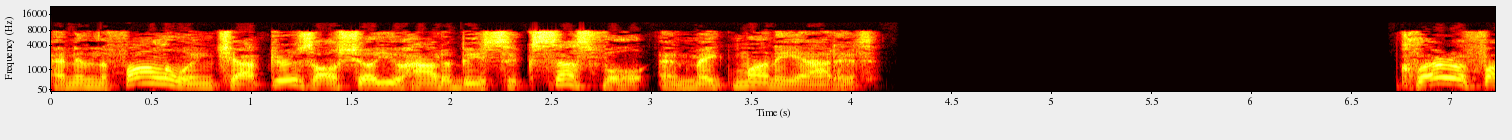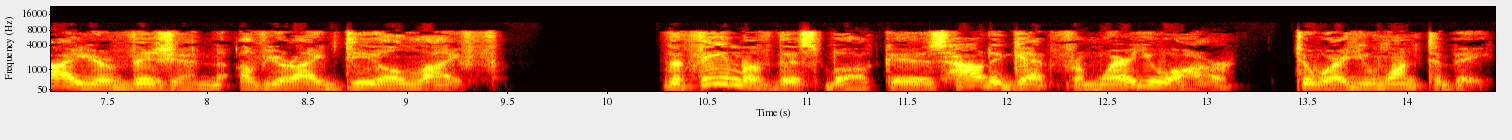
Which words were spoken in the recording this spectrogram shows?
and in the following chapters I'll show you how to be successful and make money at it. Clarify your vision of your ideal life. The theme of this book is how to get from where you are to where you want to be.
